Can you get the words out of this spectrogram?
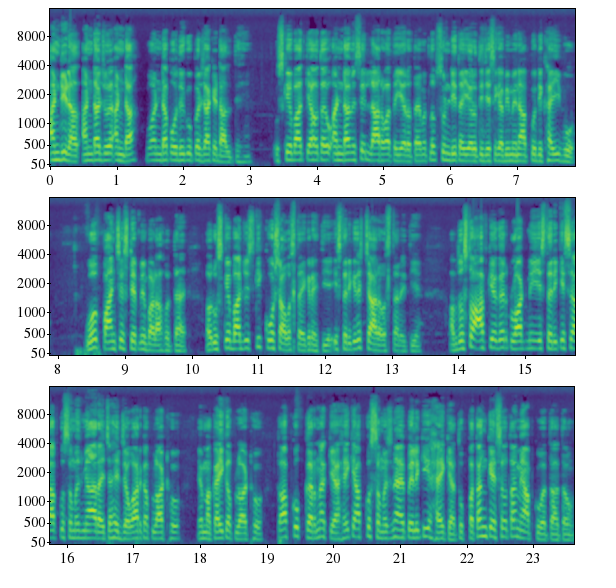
अंडी डाल, अंडा जो है, अंडा, वो अंडा पौधे के ऊपर जाके डालते हैं। उसके बाद क्या होता है, वो अंडा में से लार्वा तैयार होता है मतलब सुंडी तैयार होती है, जैसे कि अभी मैंने आपको दिखाई वो वो पाँच छः स्टेप में बड़ा होता है। और उसके बाद जो इसकी कोश अवस्था एक रहती है, इस तरीके से चार अवस्था रहती है। अब दोस्तों, आपके अगर प्लॉट में इस तरीके से आपको समझ में आ रहा है, चाहे जवार का प्लॉट हो या मकाई का प्लॉट हो तो आपको करना क्या है कि आपको समझना है पहले कि है क्या? तो पतंग कैसे होता है, मैं आपको बताता हूँ।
